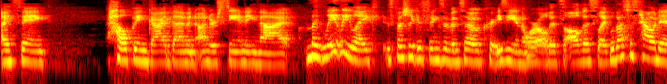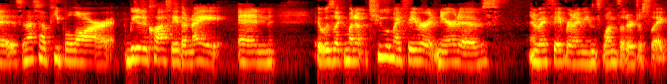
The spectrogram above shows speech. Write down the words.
I think helping guide them and understanding that like lately like especially because things have been so crazy in the world it's all this like well that's just how it is and that's how people are. We did a class the other night and it was like my, two of my favorite narratives and by favorite i mean ones that are just like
